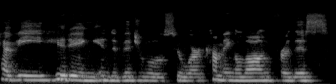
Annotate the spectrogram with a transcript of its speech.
heavy hitting individuals who are coming along for this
